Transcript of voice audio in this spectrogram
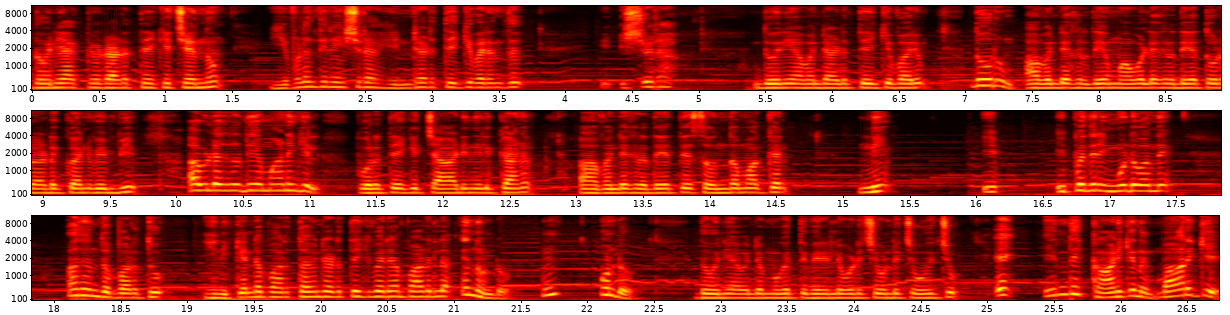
ധോനി അഗ്നിയുടെ അടുത്തേക്ക് ചെന്നു. ഇവളെന്തിനാ ഈശ്വര എന്റെ അടുത്തേക്ക് വരുന്നത്? ഈശ്വര. ധോനി അവന്റെ അടുത്തേക്ക് വരും. തോറും അവന്റെ ഹൃദയം അവളുടെ ഹൃദയത്തോട് അടുക്കാൻ വെമ്പി. അവളുടെ ഹൃദയമാണെങ്കിൽ പുറത്തേക്ക് ചാടി നിൽക്കാണ് അവന്റെ ഹൃദയത്തെ സ്വന്തമാക്കാൻ. നീ ഇപ്പം എന്തിനാ ഇങ്ങോട്ട് വന്നേ? അതെന്തോ ഭർത്തു? എനിക്ക് എന്റെ ഭർത്താവിന്റെ അടുത്തേക്ക് വരാൻ പാടില്ല എന്നുണ്ടോ? ഉണ്ടോ? ധോനി അവന്റെ മുഖത്ത് വിരൽ ഓടിച്ചുകൊണ്ട് ചോദിച്ചു. ഏ എന്തേ കാണിക്കുന്നു? മാറിക്കേ.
